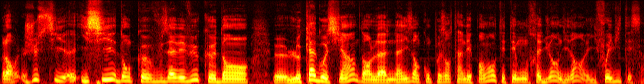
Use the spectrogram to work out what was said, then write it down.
Alors, juste euh, ici, donc, euh, vous avez vu que dans euh, le cas gaussien, dans l'analyse en composantes indépendantes, était montré du en disant il faut éviter ça.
